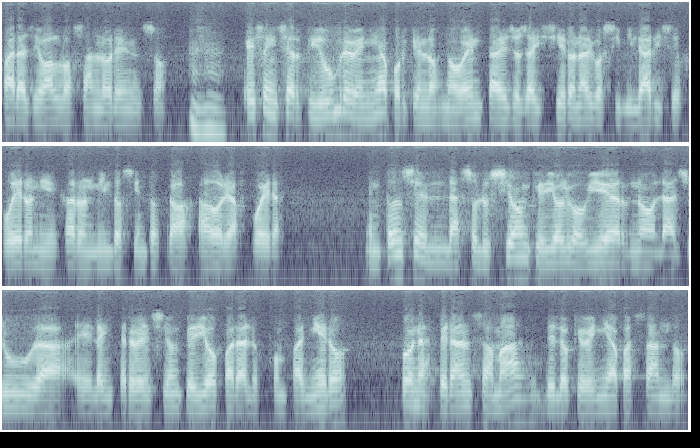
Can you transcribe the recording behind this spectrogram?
para llevarlo a San Lorenzo. Esa incertidumbre venía porque en los 90 ellos ya hicieron algo similar y se fueron y dejaron 1.200 trabajadores afuera. Entonces la solución que dio el gobierno, la ayuda, eh, la intervención que dio para los compañeros fue una esperanza más de lo que venía pasando.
